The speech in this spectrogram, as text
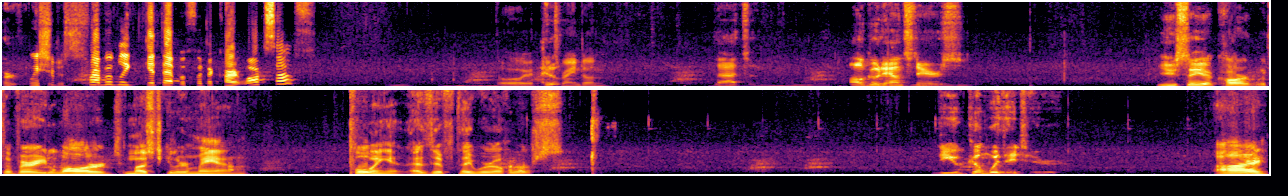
Perfect. We should just- probably get that before the cart walks off. Oh, it gets rained on. That's it. I'll go downstairs. You see a cart with a very large, muscular man pulling it as if they were a horse. Do you come with it? Or... I,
